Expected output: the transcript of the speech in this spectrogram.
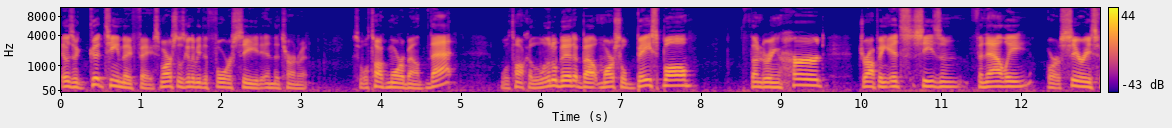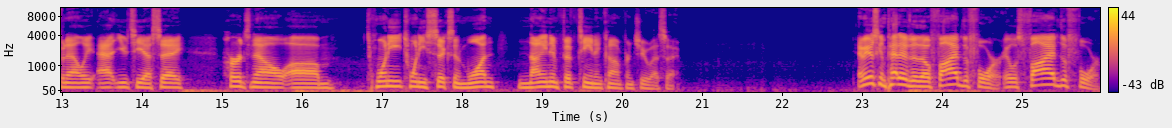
it was a good team they faced. Marshall's going to be the four seed in the tournament. So we'll talk more about that. We'll talk a little bit about Marshall baseball. Thundering Herd dropping its season finale or series finale at UTSA. Herd's now um, 20, 26 and 1, 9 and 15 in Conference USA. I mean, it was competitive though, 5 to 4. It was 5 to 4.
